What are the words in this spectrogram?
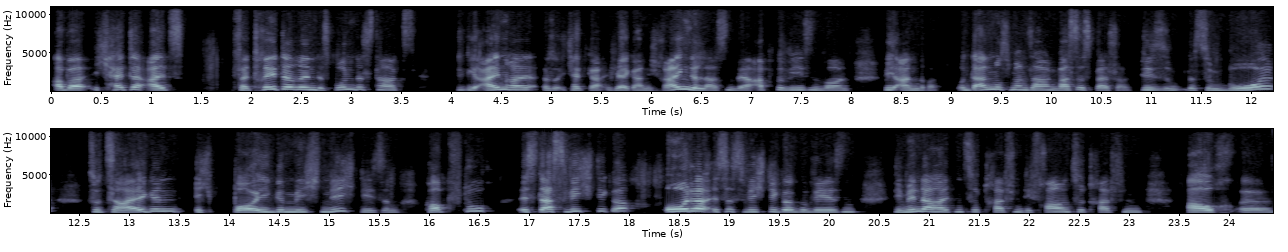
Aber ich hätte als Vertreterin des Bundestags die Einreise, also ich, hätte gar, ich wäre gar nicht reingelassen, wäre abgewiesen worden wie andere. Und dann muss man sagen, was ist besser? Diese, das Symbol zu zeigen, ich beuge mich nicht diesem Kopftuch, ist das wichtiger oder ist es wichtiger gewesen, die Minderheiten zu treffen, die Frauen zu treffen, auch äh,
